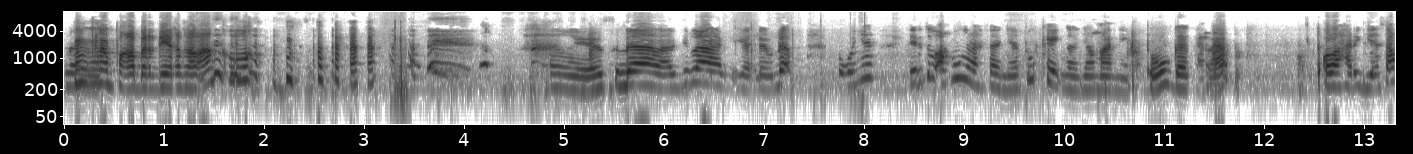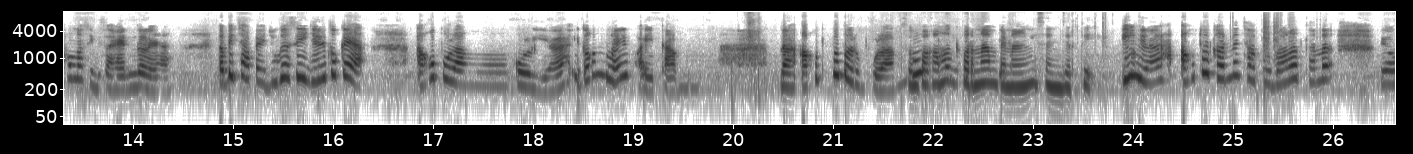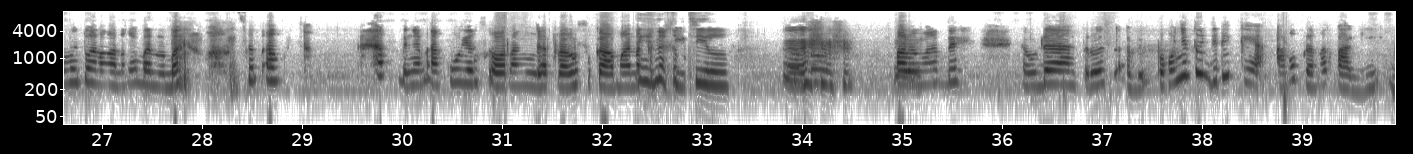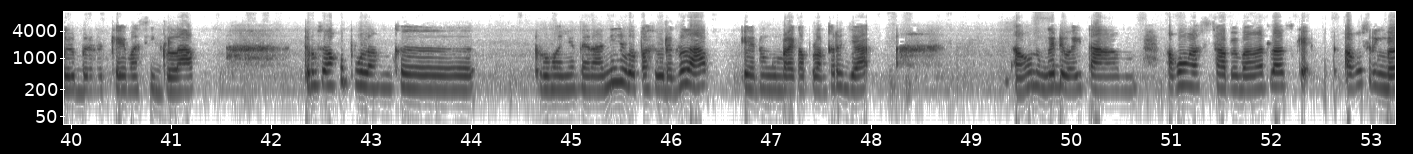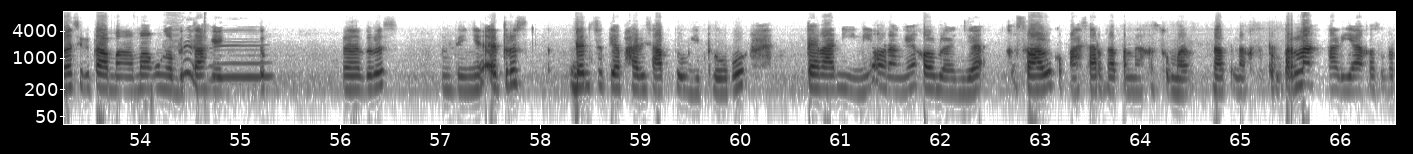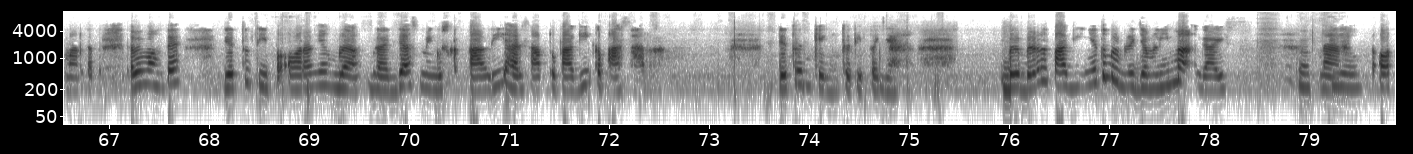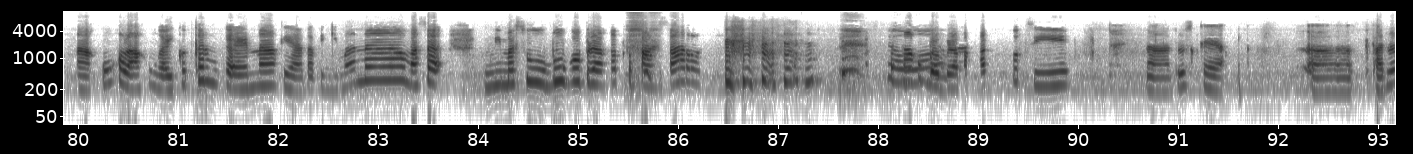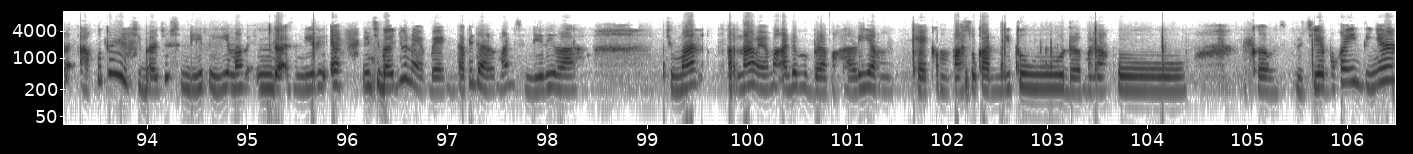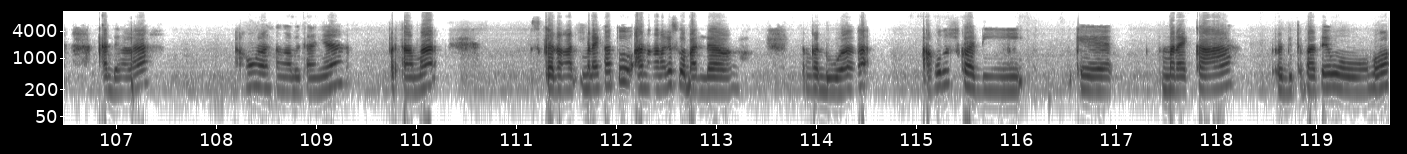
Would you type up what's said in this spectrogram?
Nah, apa kabar dia? Kenal aku. Oh, ya sudah lanjut lah ya ya udah. Pokoknya jadi tuh aku ngerasanya tuh kayak nggak nyaman itu gara-gara kalau hari biasa aku masih bisa handle ya. Tapi capek juga sih. Jadi tuh kayak aku pulang kuliah itu kan mulai hitam nah aku tuh baru pulang tuh sumpah kamu pernah sampai nangis anjir ti. Iya aku tuh karena capek banget karena ya Allah itu anak-anaknya bandel-bandel banget. Aku dengan aku yang seorang nggak terlalu suka sama anak anak kecil. kecil. Parah banget deh. Ya udah terus abis- pokoknya tuh jadi kayak aku berangkat pagi bener-bener kayak masih gelap. Terus aku pulang ke rumahnya Terani juga pas udah gelap ya nunggu mereka pulang kerja aku nunggu dewa hitam aku ngerasa capek banget lah. Terus kayak aku sering banget cerita sama mama aku nggak betah kayak gitu. Nah terus intinya eh, terus dan setiap hari Sabtu gitu Terani ini orangnya kalau belanja selalu ke pasar nggak pernah ke super nggak pernah ke super pernah kali ya ke supermarket. Tapi maksudnya dia tuh tipe orang yang belanja seminggu sekali hari Sabtu pagi ke pasar. Dia tuh kayak gitu tipenya. Bener-bener paginya tuh bener-bener jam 5 guys Nah, Gokil. orang aku kalau aku nggak ikut kan gak enak ya. Tapi gimana? Masa 5 subuh gue berangkat ke pasar? Ya aku beberapa kali ikut sih. Nah, terus kayak eh padahal aku tuh nyuci baju sendiri, mak nggak sendiri, eh nyuci baju nebeng, tapi dalaman sendiri lah. Cuman pernah memang ada beberapa kali yang kayak kemasukan gitu dalaman aku ke cuci. Ya, pokoknya intinya adalah aku ngerasa nggak betahnya. Pertama, sekarang mereka tuh anak-anaknya suka bandel. Yang kedua, aku tuh suka di kayak mereka lebih tepatnya Wowo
